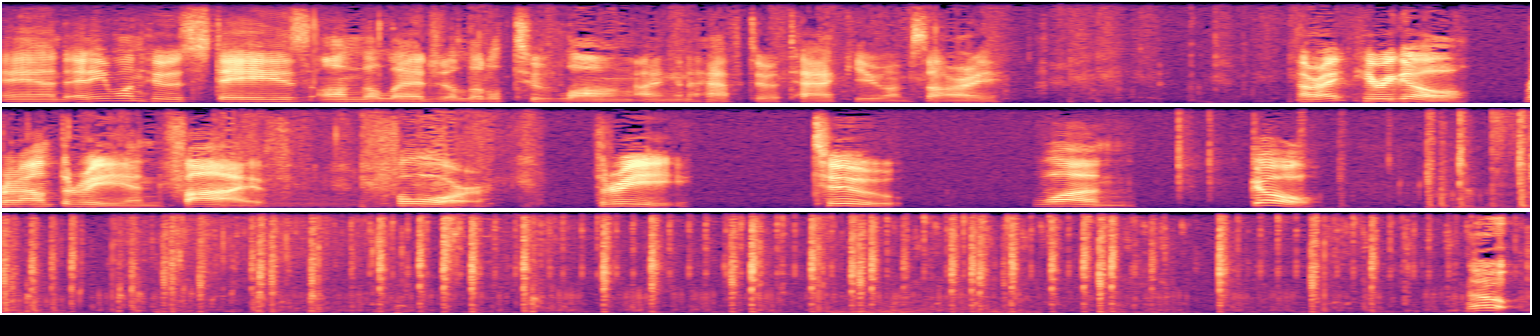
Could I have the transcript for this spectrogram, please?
and anyone who stays on the ledge a little too long, I'm going to have to attack you. I'm sorry. All right, here we go. Round three in five, four, three, two, one, go. Nope.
